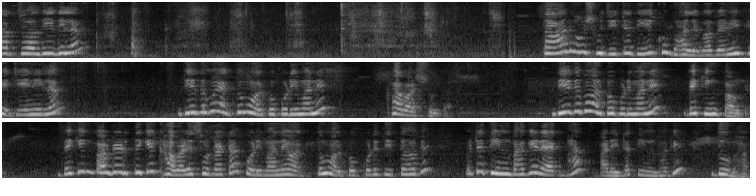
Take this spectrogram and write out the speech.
কাপ জল দিয়ে দিলাম। তাল ও সুজিটা দিয়ে খুব ভালোভাবে আমি ফেটিয়ে নিলাম। দিয়ে দেবো একদম অল্প পরিমাণে খাবার সোডা। দিয়ে দেবো অল্প পরিমাণে বেকিং পাউডার। বেকিং পাউডার থেকে খাবারের সোডাটা পরিমাণে একদম অল্প করে দিতে হবে। ওইটা তিন ভাগের এক ভাগ আর এটা তিন ভাগের দু ভাগ।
